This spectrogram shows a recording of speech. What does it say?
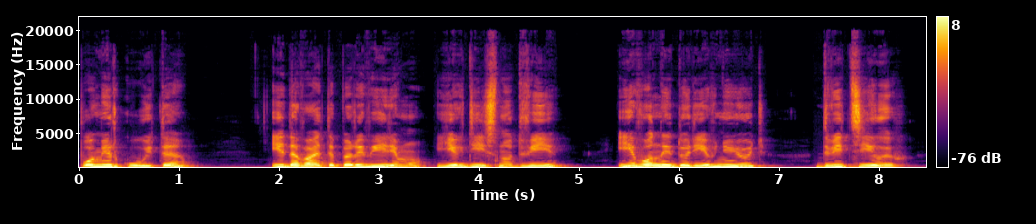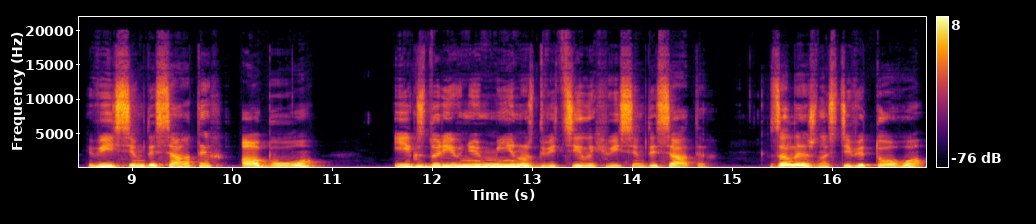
Поміркуйте. І давайте перевіримо, їх дійсно 2, і вони дорівнюють 2,8 або х дорівнює мінус 2,8, в залежності від того,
